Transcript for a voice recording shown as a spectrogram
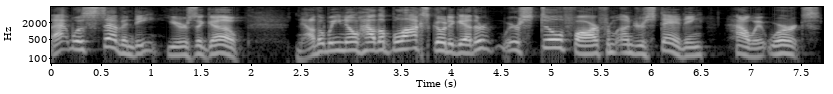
That was 70 years ago. Now that we know how the blocks go together, we're still far from understanding how it works.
